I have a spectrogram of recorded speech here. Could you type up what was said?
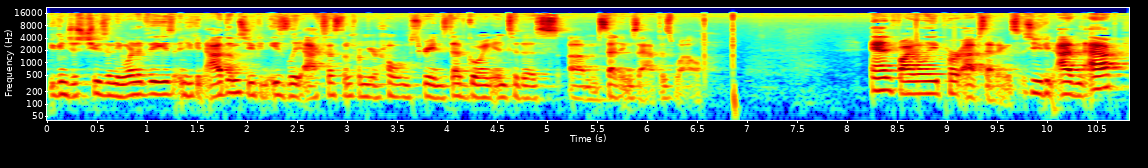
You can just choose any one of these and you can add them so you can easily access them from your home screen instead of going into this um, settings app as well. And finally, per app settings. So you can add an app,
